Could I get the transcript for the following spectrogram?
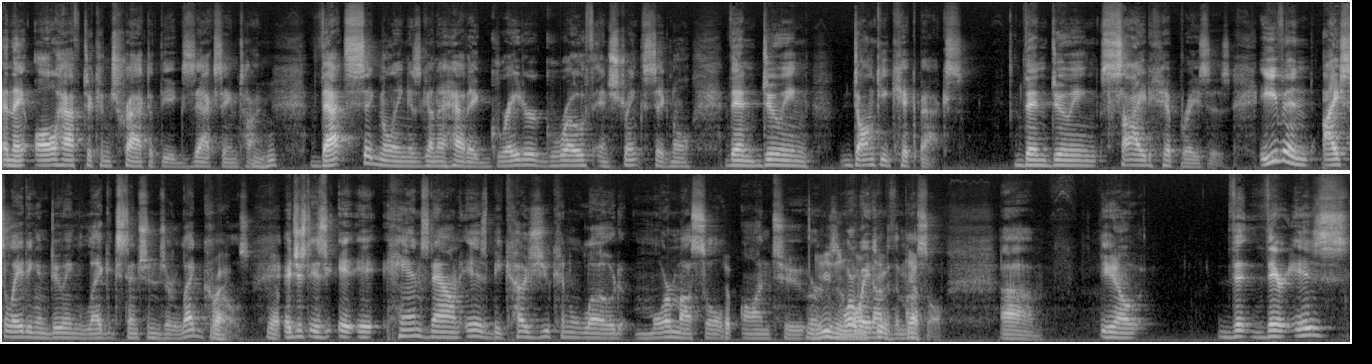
and they all have to contract at the exact same time. Mm-hmm. That signaling is going to have a greater growth and strength signal than doing donkey kickbacks, than doing side hip raises, even isolating and doing leg extensions or leg curls. Yep. It just is. It, it hands down is because you can load more muscle onto or more weight too. onto the Yep. muscle. Um, you know, th- there is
